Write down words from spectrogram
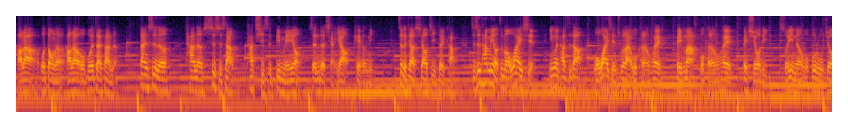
好了，我懂了，好了，我不会再犯了。但是呢，他呢，事实上他其实并没有真的想要配合你，这个叫消极对抗，只是他没有这么外显，因为他知道我外显出来，我可能会被骂，我可能会被修理，所以呢，我不如就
